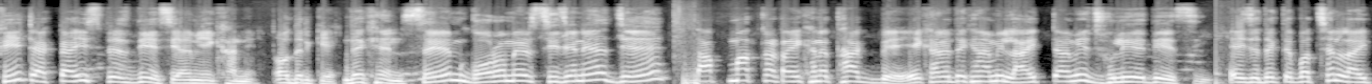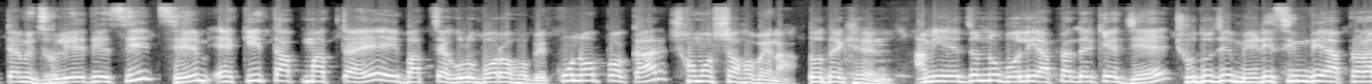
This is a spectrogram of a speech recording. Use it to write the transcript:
ফিট একটা স্পেস দিয়েছি আমি এখানে ওদেরকে। দেখেন সেম গরমের সিজনে যে তাপমাত্রাটা এখানে থাকবে, এখানে দেখেন আমি লাইটটা আমি ঝুলিয়ে দিয়েছি। এই যে দেখতে পাচ্ছেন লাইটটা আমি ঝুলিয়ে দিয়েছি সেম একই তাপমাত্রায় এই বাচ্চাগুলো বড় হবে। কোনো প্রকার সমস্যা হবে না। তো দেখেন, আমি এর জন্য বলি আপনাদেরকে যে, শুধু যে মেডিসিন দিয়ে আপনারা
